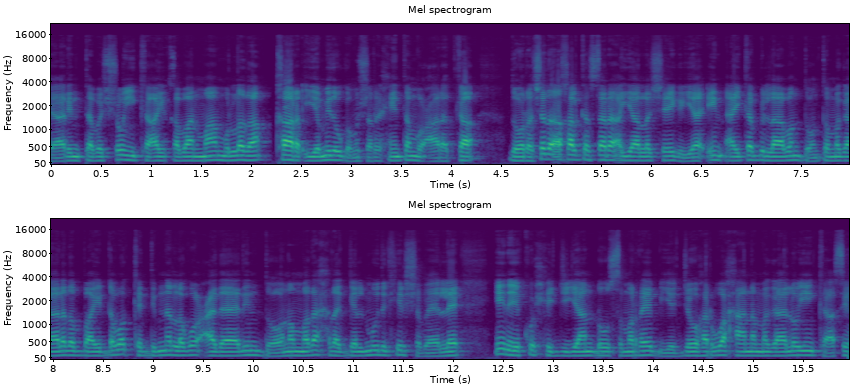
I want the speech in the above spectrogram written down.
gaarin tabashooyinka ay qabaan maamulada qaar iyo midowda musharaxiinta mucaaradka. Doorashada aqalka sare ayaa la sheegayaa in ay ka bilaaban doonto magaalada baydhabo kadibna lagu cadaadin doono madaxda galmudug hirshabeelle inay ku xijiyaan dhuusamareeb iyo jowhar waxaana magaalooyinkaasi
